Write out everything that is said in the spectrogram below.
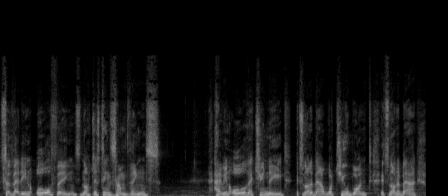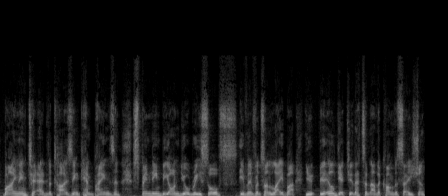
so that in all things, not just in some things, having all that you need. It's not about what you want. It's not about buying into advertising campaigns and spending beyond your resource. Even if it's on labor, you, it'll get you. That's another conversation.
